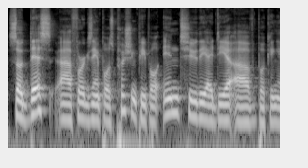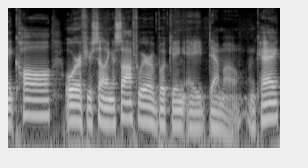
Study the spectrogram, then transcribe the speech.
So, this, uh, for example, is pushing people into the idea of booking a call, or if you're selling a software, of booking a demo. Okay.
